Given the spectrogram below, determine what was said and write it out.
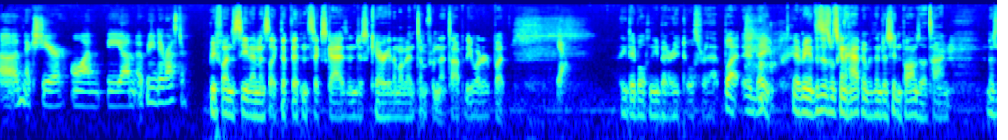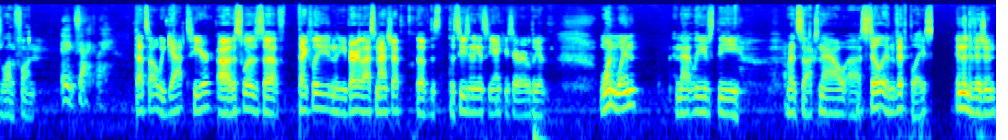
uh, next year on the um, opening day roster. Be fun to see them as like the fifth and sixth guys and just carry the momentum from that top of the order. But yeah, I think they both need better tools for that. But hey, I mean, if this is what's going to happen with them just hitting palms all the time, there's a lot of fun. Exactly. That's all we got here. Uh, this was uh, thankfully in the very last matchup of the, the season against the Yankees. They were able to get one win, and that leaves the Red Sox now uh, still in fifth place in the division.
